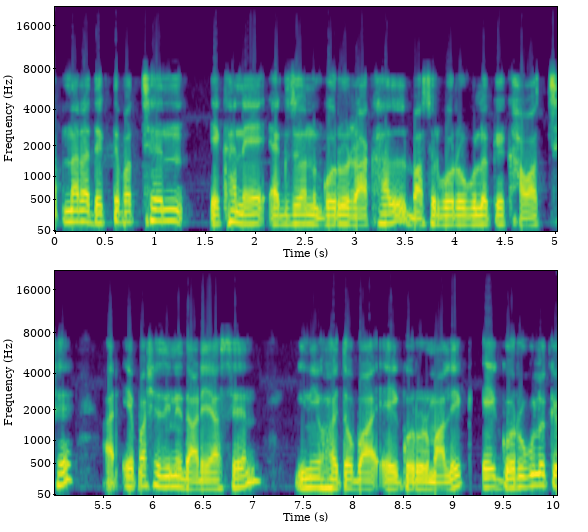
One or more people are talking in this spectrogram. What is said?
আপনারা দেখতে পাচ্ছেন এখানে একজন গরুর রাখাল বাছুর গরুগুলোকে খাওয়াচ্ছে, আর এপাশে যিনি দাঁড়িয়ে আছেন, ইনি হয়তো বা এই গরুর মালিক। এই গরুগুলোকে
